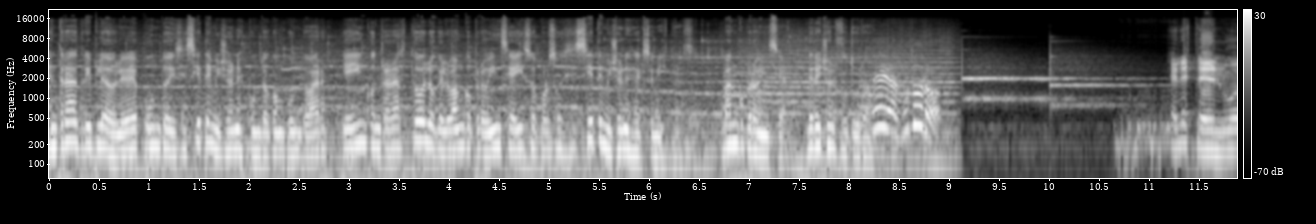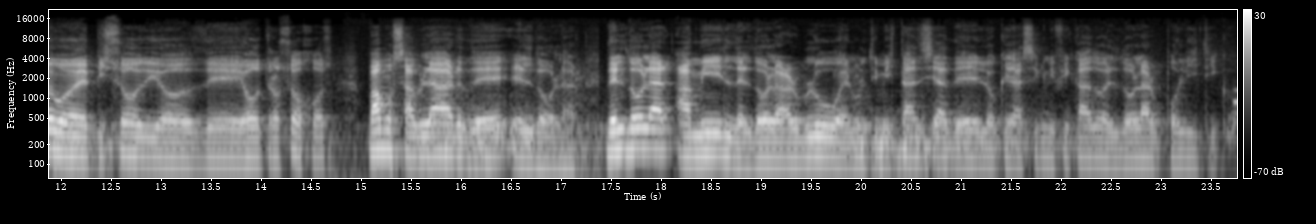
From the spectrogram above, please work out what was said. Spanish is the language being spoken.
Entra a www.17millones.com.ar y ahí encontrarás todo lo que el Banco Provincia hizo por sus 17 millones de accionistas. Banco Provincia, derecho al futuro. ¡Sí, al futuro! En este nuevo episodio de Otros Ojos vamos a hablar del dólar. Del dólar a mil, del dólar blue, en última instancia de lo que ha significado el dólar político.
